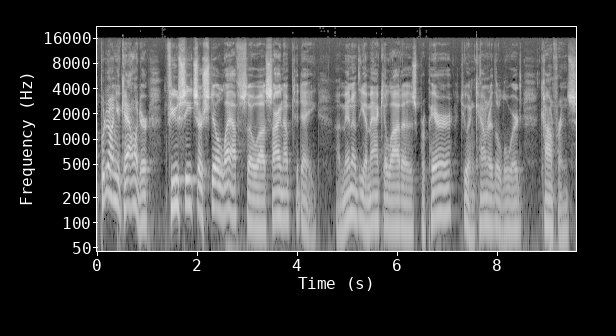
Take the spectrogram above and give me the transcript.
put it on your calendar. Few seats are still left, so uh, sign up today. Uh, Men of the Immaculatas prepare to encounter the Lord conference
